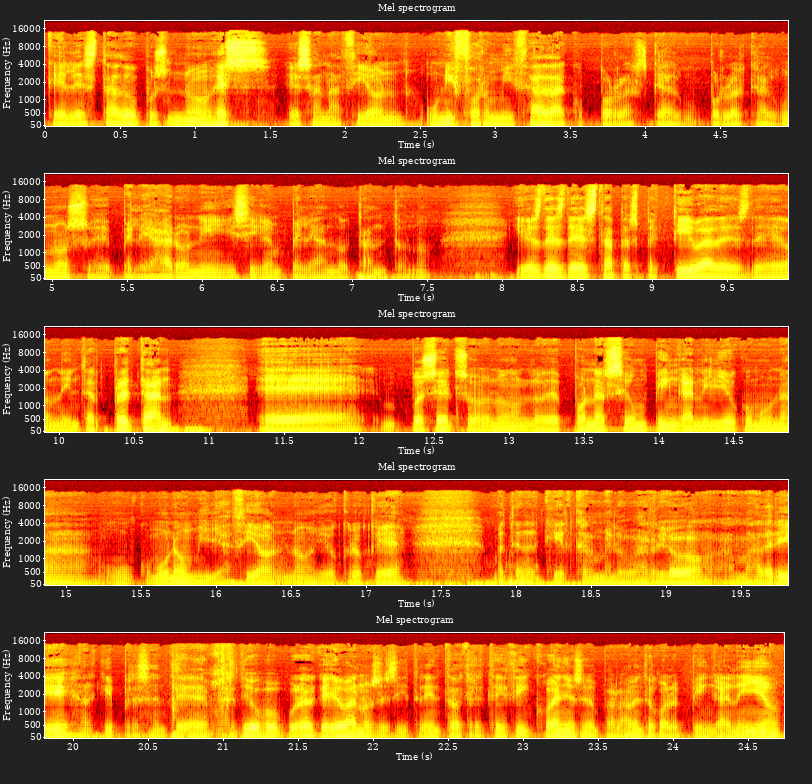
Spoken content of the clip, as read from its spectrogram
que el Estado pues no es esa nación uniformizada por las que por las que algunos eh, pelearon y siguen peleando tanto no y es desde esta perspectiva desde donde interpretan eh, pues eso no lo de ponerse un pinganillo como una como una humillación no yo creo que va a tener que ir Carmelo Barrio a Madrid aquí presente el Partido Popular que lleva no sé si 30 o 35 años en el Parlamento con el pinganillo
